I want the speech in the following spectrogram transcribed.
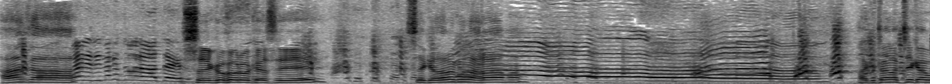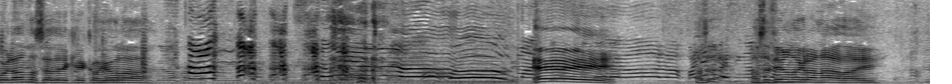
Anda, Dale, dime que tú grabaste eso. seguro que sí. Se quedaron con las ramas. Aquí están las chicas burlándose de que cogió la... Sin Hace tiene una granada ahí. No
